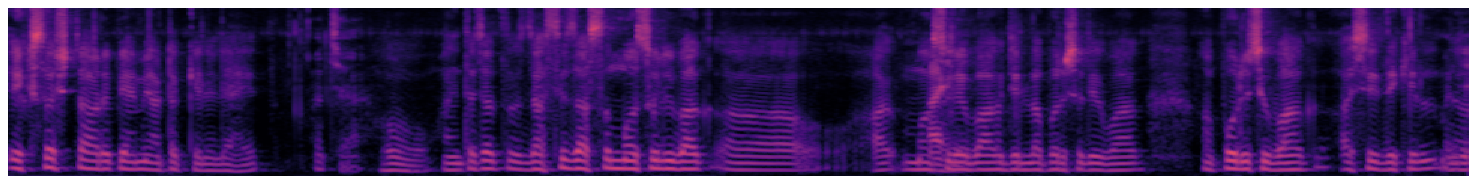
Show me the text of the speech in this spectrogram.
एकसष्ट आरोपी आम्ही अटक केलेले आहेत अच्छा हो आणि त्याच्यात जास्तीत जास्त महसूल विभाग महसूल आहे. विभाग जिल्हा परिषद विभाग पोलीस विभाग असे देखील म्हणजे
